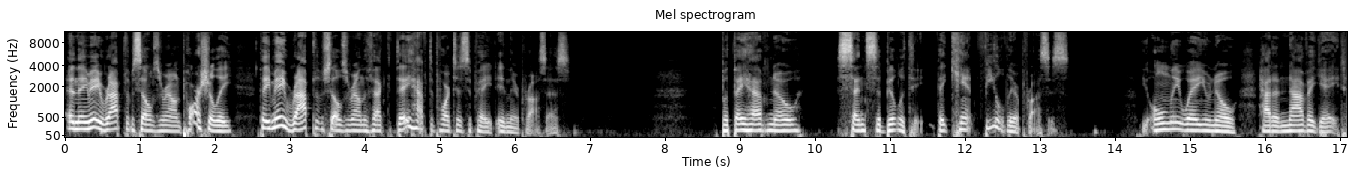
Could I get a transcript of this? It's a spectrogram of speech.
And they may wrap themselves around partially, they may wrap themselves around the fact that they have to participate in their process, but they have no sensibility. They can't feel their process. The only way you know how to navigate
